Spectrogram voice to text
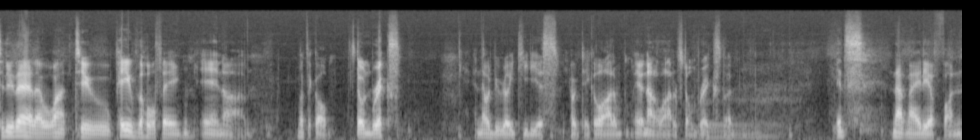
to do that, I want to pave the whole thing in um, what's it called? Stone bricks, and that would be really tedious. It would take a lot of eh, not a lot of stone bricks, but it's not my idea of fun.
